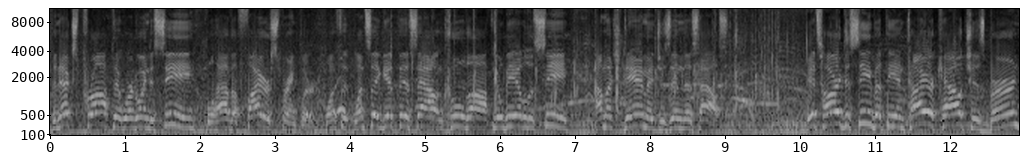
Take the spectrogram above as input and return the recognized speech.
The next prop that we're going to see will have a fire sprinkler. Once, it, once they get this out and cooled off, you'll be able to see how much damage is in this house. It's hard to see, but the entire couch is burned.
